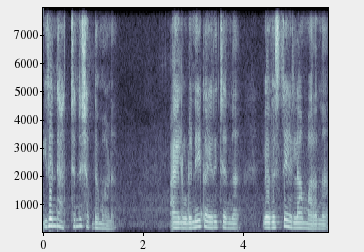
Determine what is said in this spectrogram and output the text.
ഇതെന്റെ അച്ഛന്റെ ശബ്ദമാണ്. അയാൾ ഉടനെ കയറി ചെന്ന് വ്യവസ്ഥയെല്ലാം മറന്ന്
